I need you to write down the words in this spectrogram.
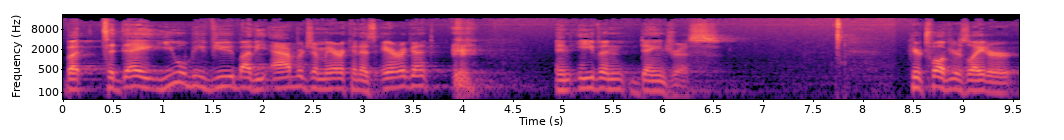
But today, you will be viewed by the average American as arrogant and even dangerous. Here, 12 years later,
